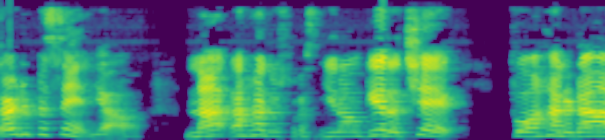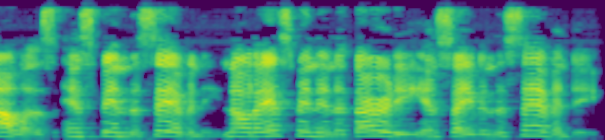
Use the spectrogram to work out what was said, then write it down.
30%, y'all. Not 100%. You don't get a check for $100 and spend the 70. No, they're spending the 30 and saving the 70.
